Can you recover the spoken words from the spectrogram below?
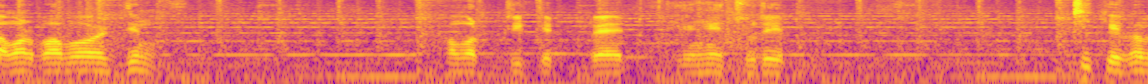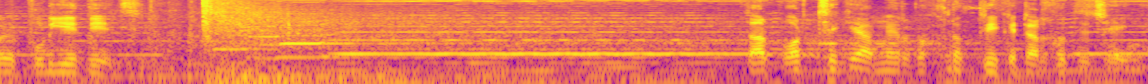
আমার বাবাও একদিন আমার ক্রিকেট ব্যাট ভেঙে চুরে ঠিক এভাবে পুড়িয়ে দিয়েছিল। তারপর থেকে আমি আর কখনো ক্রিকেটার হতে চাইনি।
